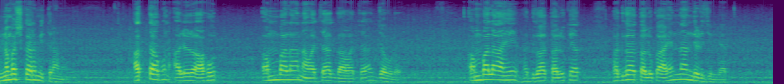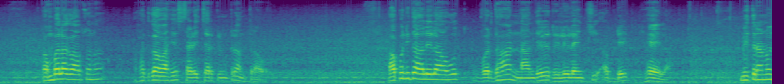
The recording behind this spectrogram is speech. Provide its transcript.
नमस्कार मित्रांनो. आत्ता आपण आलेलो आहोत अंबाला नावाच्या गावाच्या जवळ. अंबाला आहे हदगाव तालुक्यात. हदगाव तालुका आहे नांदेड जिल्ह्यात. अंबाला गावापासून हदगाव आहे साडेचार किलोमीटर अंतरावर. आपण इथं आलेलो आहोत वर्धा नांदेड रेल्वे लाईनची अपडेट घ्यायला. मित्रांनो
